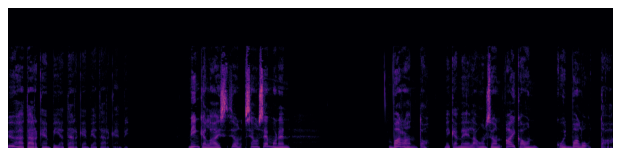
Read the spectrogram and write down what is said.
yhä tärkeämpi ja tärkeämpi ja tärkeämpi. Minkälais, se on, se on semmoinen varanto, mikä meillä on. Se on, aika on kuin valuuttaa.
